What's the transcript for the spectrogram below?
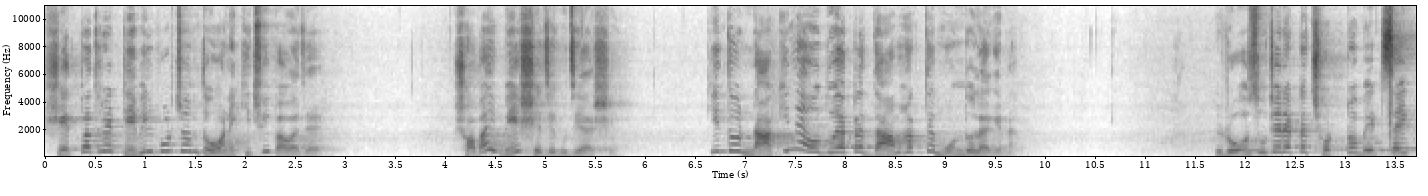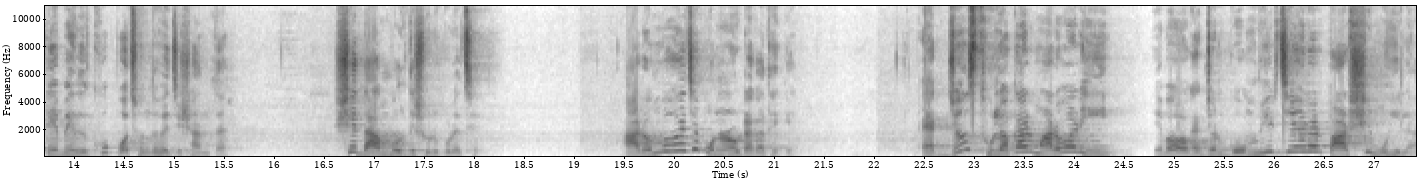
শ্বেত পাথরের টেবিল পর্যন্ত অনেক কিছুই পাওয়া যায়। সবাই বেশ সেজেগুজে আসে। কিন্তু না কিনেও দু একটা দাম হাঁকতে মন্দ লাগে না। রোজউডের একটা ছোট্ট বেডসাইড টেবিল খুব পছন্দ হয়েছে শান্তার। সে দাম বলতে শুরু করেছে। আরম্ভ হয়েছে পনেরো টাকা থেকে। একজন স্থূলকার মারোয়ারি এবং একজন গম্ভীর চেহারার পার্সি মহিলা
